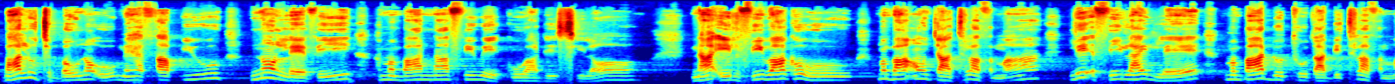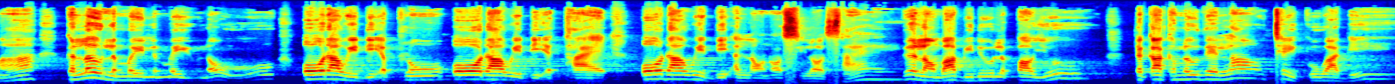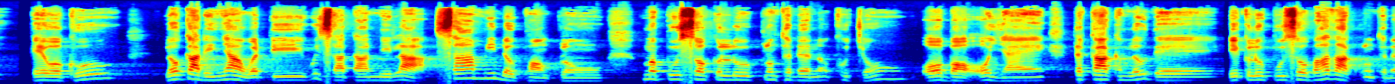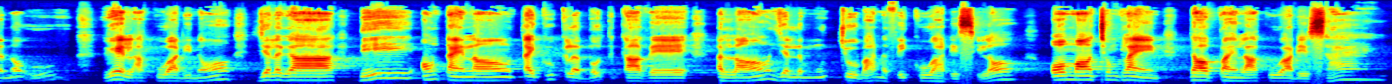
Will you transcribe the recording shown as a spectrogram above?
ဘာလူချဘုံတော့ဦးမဲဟသာပြူနော့လေသည်ဟမဘာနာသီဝေကူဟာဒီစီလောနာအေလသီဘာကိုမဘာအောင်ကြချလသမာလေအသီလိုက်လေမဘာဒုထူတာဒီချလသမာကလုတ်လမိတ်လမိတ်နော် အော်ဒါဝေဒီအဖလွန်အော်ဒါဝေဒီအထိုင်အော်ဒါဝေဒီအလောင်တော့စီလောဆိုင်ကဲလောင်ပါဗီဒီယိုလပေါက်ယူတကခမလို့တဲ့လောင်ချိတ်ကူဝဒီကေဝခု လောကဒီညဝတီဝိစာတာနီလာစာမိဒုတ်ဖောင်ကလုံမပူစောကလူကလုံထတဲ့နော်ခုကြုံဩဘောဩယိုင်တကခမလို့တဲ့ဧကလူပူစောဘာသာကလုံထတဲ့နော်ဦးရဲလာကူဝဒီနော်ရလကဒီအောင်တိုင်လောင်တိုက်ကူကလဘုတ်တကားတဲ့အလောင်းရလမှုကျူပါနသိကူဝဒီစီလောအောမောင်ချုံကလိုင်းတောက်ပိုင်လာကူဝဒီဆိုင်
